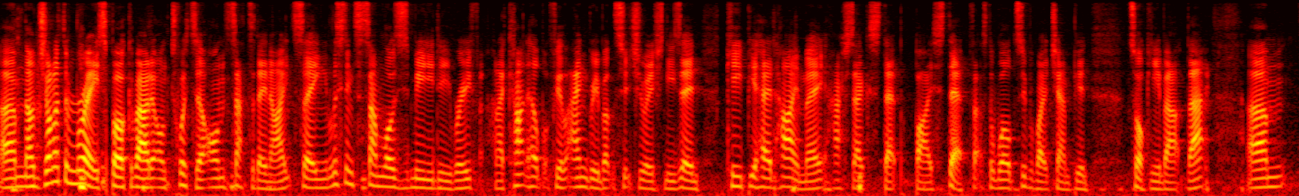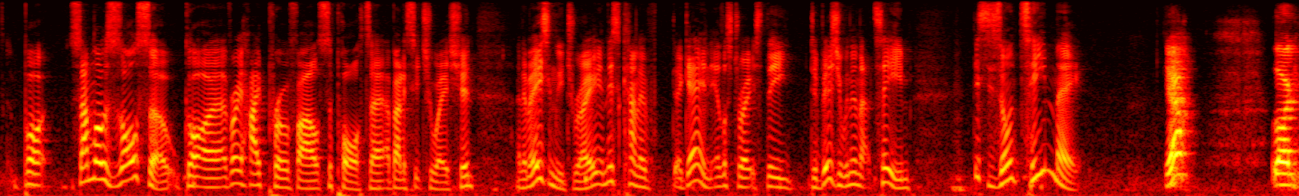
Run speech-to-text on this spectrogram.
Um, now, Jonathan Rea spoke about it on Twitter on Saturday night, saying, Listening to Sam Lowes' media debrief, and I can't help but feel angry about the situation he's in. Keep your head high, mate. Hashtag step by step. That's the World Superbike champion talking about that. Um, but Sam Lowes has also got a, very high profile supporter about his situation. And amazingly, Dre, and this kind of, again, illustrates the division within that team. This is his own teammate. Yeah. Like,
